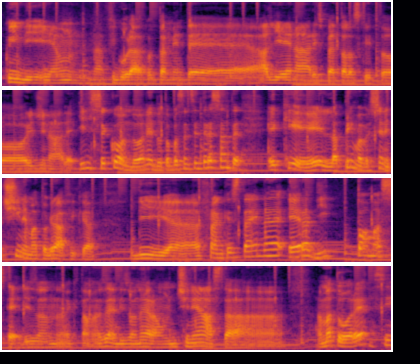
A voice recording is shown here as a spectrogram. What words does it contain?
quindi è una figura totalmente eh, aliena rispetto allo scritto originale. Il secondo aneddoto abbastanza interessante è che la prima versione cinematografica di eh, Frankenstein era di Thomas Edison. che Thomas Edison era un cineasta amatore sì.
